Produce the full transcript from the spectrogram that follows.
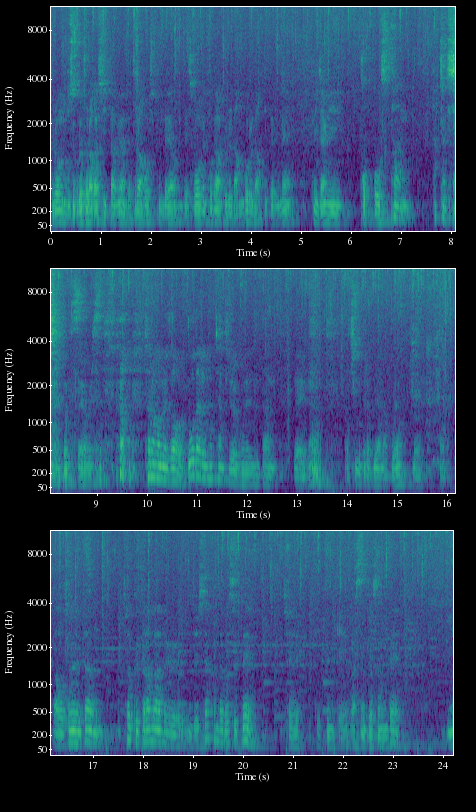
그런 모습으로 돌아갈 수 있다면 네, 돌아가고 싶은데요. 근데 저는 고등학교를 남고를 나왔기 때문에 굉장히 덥고 습한 학창 시절을 보냈어요. 그래서 촬영하면서 또 다른 학창 시절 보낸 듯한 네, 어, 친구들아 미안하고요. 네, 어, 어, 저는 일단 첫 그 드라마를 이제 시작한다고 했을 때 제 분께 말씀드렸었는데 이-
